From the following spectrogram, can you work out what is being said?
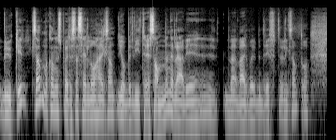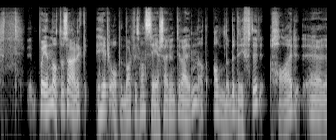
bruker. Ikke sant? Man kan jo spørre seg selv nå her, ikke sant? jobber vi tre sammen, eller er vi hver våre bedrifter? Og på en måte så er det helt åpenbart, hvis man ser seg rundt i verden, at alle bedrifter har eh,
